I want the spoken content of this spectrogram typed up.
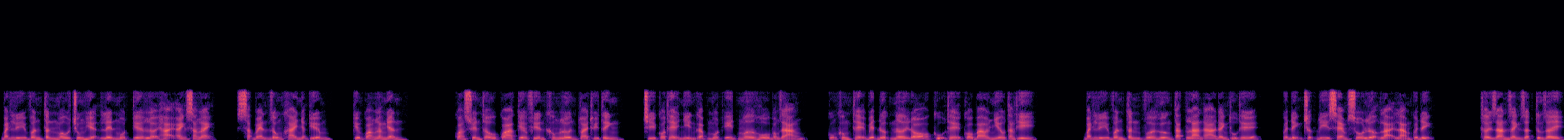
Bách Lý Vân Tần mâu trung hiện lên một tia lợi hại ánh sáng lạnh, sắc bén giống khai nhận kiếm, kiếm quang lăng nhân. Quang xuyên thấu qua kia phiến không lớn toái thủy tinh, chỉ có thể nhìn gặp một ít mơ hồ bóng dáng, cũng không thể biết được nơi đó cụ thể có bao nhiêu tăng thi. Bách Lý Vân Tần vừa hướng Tắc Lan Á đánh thủ thế, quyết định trước đi xem số lượng lại làm quyết định. Thời gian giành giật từng giây,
